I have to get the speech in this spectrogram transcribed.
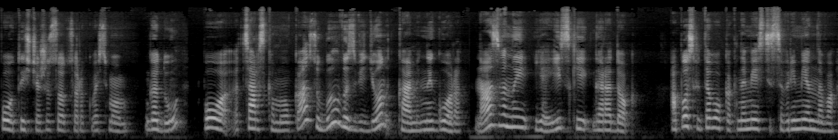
по 1648 году по царскому указу был возведен каменный город, названный Яицкий городок. А после того, как на месте современного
